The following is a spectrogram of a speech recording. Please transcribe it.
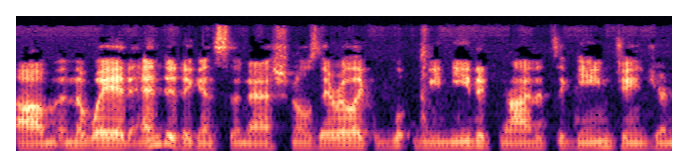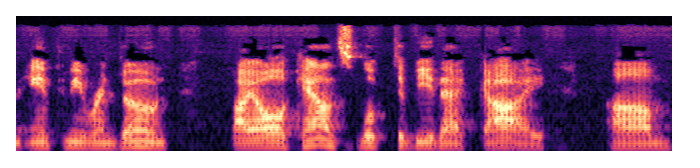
um, and the way it ended against the Nationals. They were like, we need a guy that's a game changer. And Anthony Rendon, by all accounts, looked to be that guy. Um,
